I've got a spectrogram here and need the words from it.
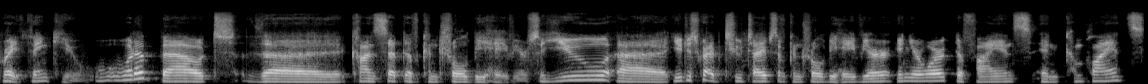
Great, thank you. What about the concept of controlled behavior? So you uh, you describe two types of controlled behavior in your work: defiance and compliance.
